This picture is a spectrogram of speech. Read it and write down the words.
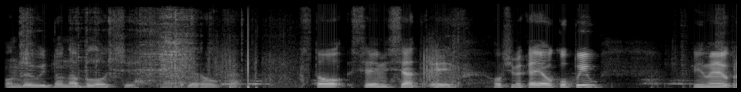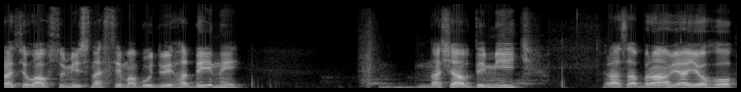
он де видно на блоці, маркировка. 170F. В общем, яка я його купив, він мене працював в сумісності, мабуть, 2 години. Почав диміть. Розібрав я його.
